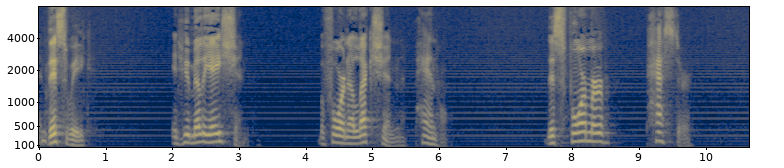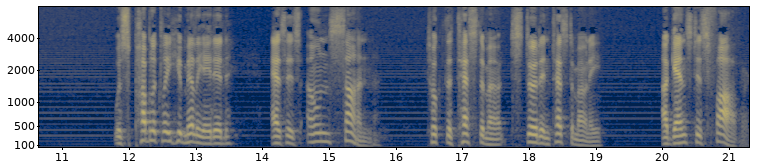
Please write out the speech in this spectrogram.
And this week, in humiliation before an election panel, this former pastor was publicly humiliated as his own son took the testimony stood in testimony against his father.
